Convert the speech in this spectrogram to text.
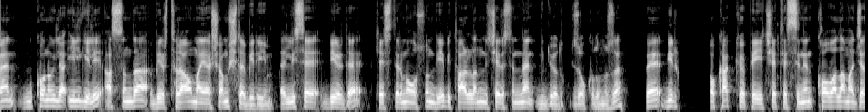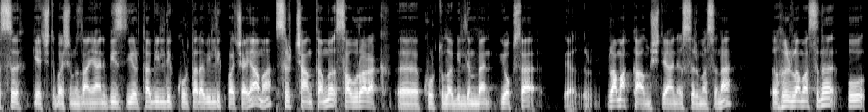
Ben bu konuyla ilgili aslında bir travma yaşamış da biriyim. E, Lise 1'de kestirme olsun diye bir tarlanın içerisinden gidiyorduk biz okulumuza. Ve bir sokak köpeği çetesinin kovalamacası geçti başımızdan. Yani biz yırtabildik, kurtarabildik paçayı ama sırt çantamı savurarak e, kurtulabildim ben. Yoksa e, ramak kalmıştı yani ısırmasına. E, hırlamasını bu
